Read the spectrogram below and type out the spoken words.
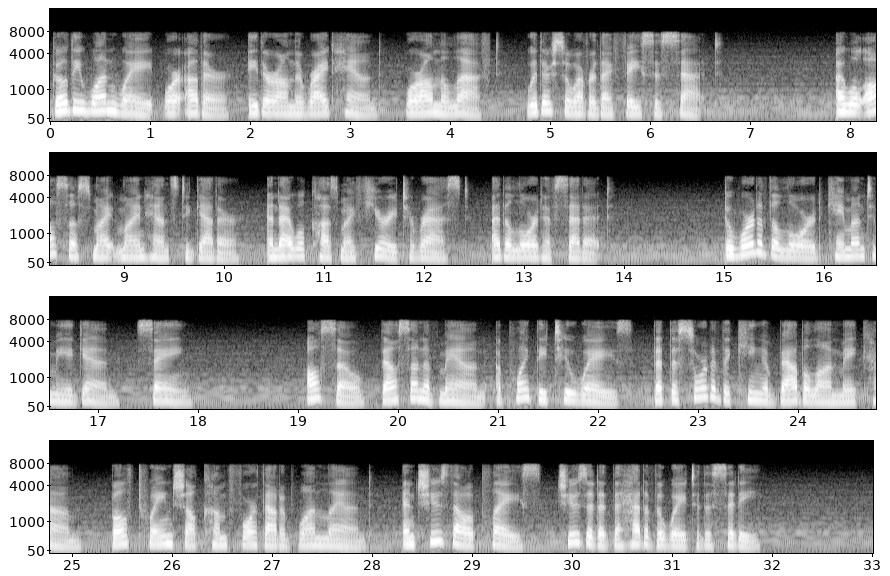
Go thee one way or other, either on the right hand, or on the left, whithersoever thy face is set. I will also smite mine hands together, and I will cause my fury to rest, I the Lord have said it. The word of the Lord came unto me again, saying, Also, thou Son of Man, appoint thee two ways, that the sword of the king of Babylon may come, both twain shall come forth out of one land, and choose thou a place, choose it at the head of the way to the city.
